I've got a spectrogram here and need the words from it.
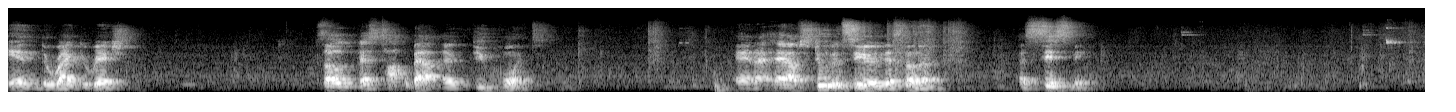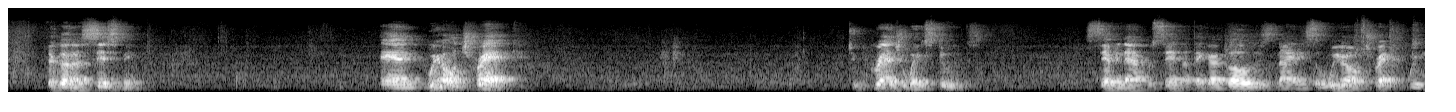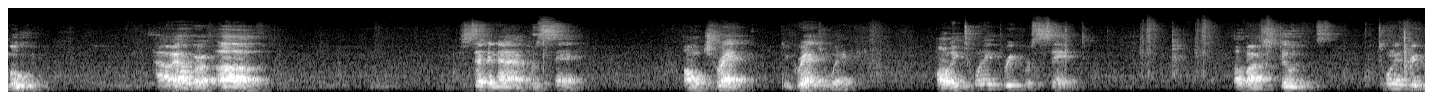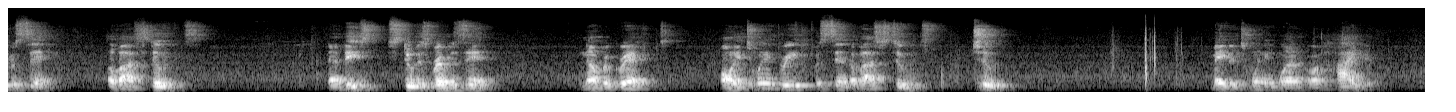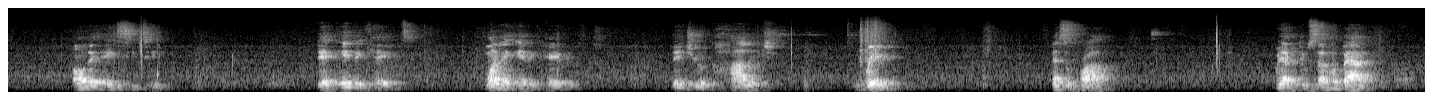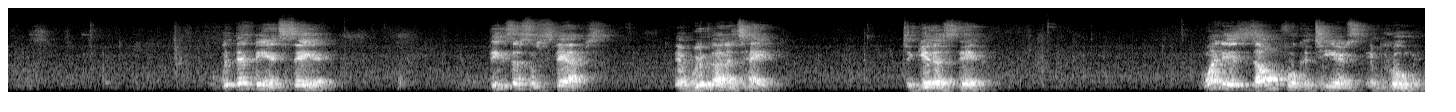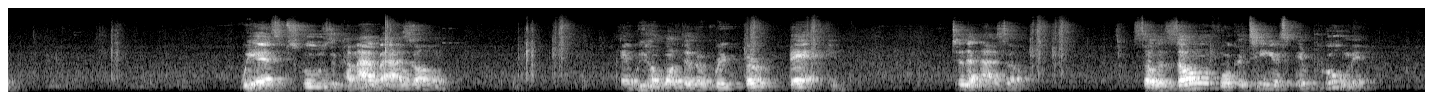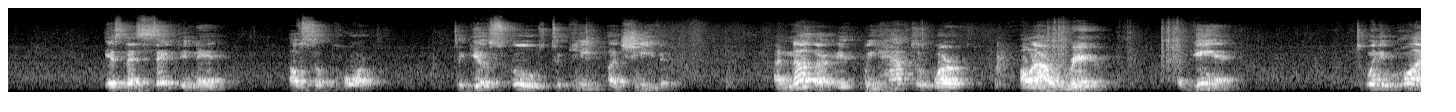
in the right direction. So let's talk about a few points. And I have students here that's going to assist me. They're going to assist me. And we're on track to graduate students. 79%, I think our goal is 90, so we're on track. We're moving. However, of 79% on track to graduate, only twenty-three percent of our students, twenty-three percent of our students. Now, these students represent number of graduates. Only twenty-three percent of our students, two, made a twenty-one or higher on the ACT. That indicates, one of the indicators that you're college ready. That's a problem. We have to do something about it. With that being said, these are some steps that we're gonna take to get us there. One is zone for continuous improvement. We asked some schools to come out of our zone, and we don't want them to revert back to the iZone. So the zone for continuous improvement is that safety net of support to give schools to keep achieving. Another is we have to work on our rigor. Again, 21,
